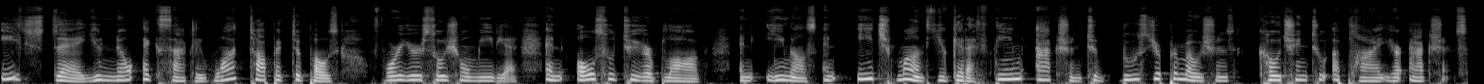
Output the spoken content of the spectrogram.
each day you know exactly what topic to post for your social media and also to your blog and emails. And each month you get a theme action to boost your promotions coaching to apply your actions.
